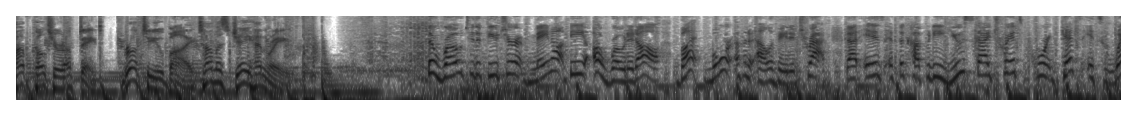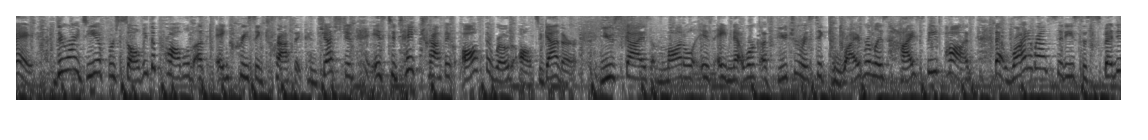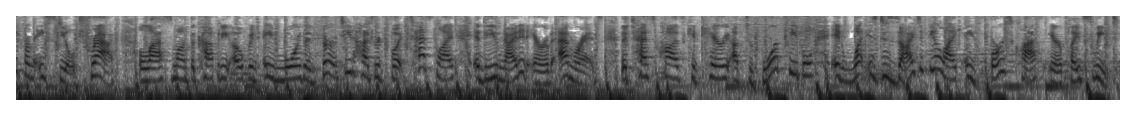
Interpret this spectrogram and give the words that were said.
Pop Culture Update, brought to you by Thomas J. Henry. The road to the future may not be a road at all, but more of an elevated track. That is, if the company USky Transport gets its way. Their idea for solving the problem of increasing traffic congestion is to take traffic off the road altogether. USky's model is a network of futuristic driverless high-speed pods that ride around cities suspended from a steel track. Last month, the company opened a more than 1,300-foot test line in the United Arab Emirates. The test pods can carry up to four people in what is designed to feel like a first-class airplane suite.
